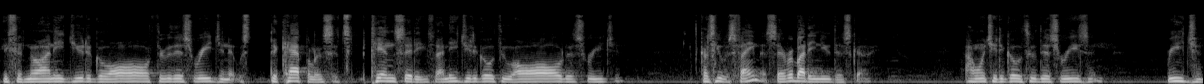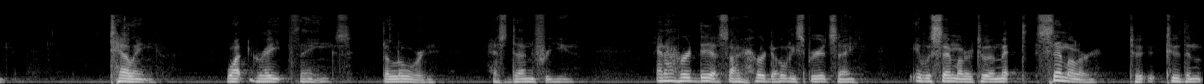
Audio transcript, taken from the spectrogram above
He said, No, I need you to go all through this region. It was Decapolis, it's 10 cities. I need you to go through all this region. Because he was famous. Everybody knew this guy. I want you to go through this reason, region, telling what great things the Lord has done for you. And I heard this. I heard the Holy Spirit say it was similar to a, similar to, to the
